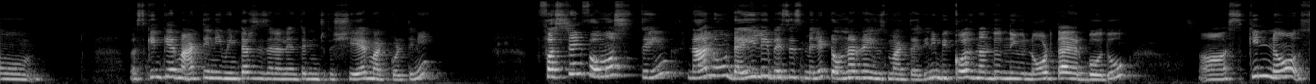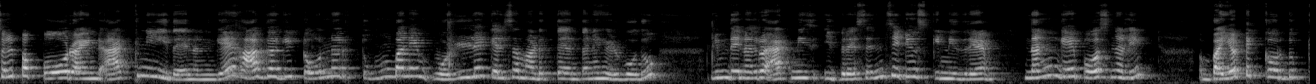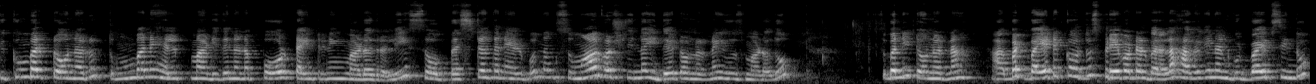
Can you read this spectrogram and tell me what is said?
ಸ್ಕಿನ್ ಕೇರ್ ಮಾಡ್ತೀನಿ ವಿಂಟರ್ ಸೀಸನಲ್ಲಿ ಅಂತ ನಿಮ್ಮ ಜೊತೆ ಶೇರ್ ಮಾಡ್ಕೊಳ್ತೀನಿ. ಫಸ್ಟ್ ಆ್ಯಂಡ್ ಫಾರ್ಮೋಸ್ಟ್ ಥಿಂಗ್ ನಾನು ಡೈಲಿ ಬೇಸಿಸ್ ಮೇಲೆ ಟೋನರ್ನ ಯೂಸ್ ಮಾಡ್ತಾ ಇದ್ದೀನಿ ಬಿಕಾಸ್ ನಂದು ನೀವು ನೋಡ್ತಾ ಇರ್ಬೋದು ಸ್ಕಿನ್ನು ಸ್ವಲ್ಪ ಪೋರ್ ಆ್ಯಂಡ್ ಆ್ಯಕ್ನಿ ಇದೆ ನನಗೆ. ಹಾಗಾಗಿ ಟೋನರ್ ತುಂಬಾ ಒಳ್ಳೆ ಕೆಲಸ ಮಾಡುತ್ತೆ ಅಂತಲೇ ಹೇಳ್ಬೋದು. ನಿಮ್ದೇನಾದರೂ ಆ್ಯಕ್ನಿ ಇದ್ದರೆ ಸೆನ್ಸಿಟಿವ್ ಸ್ಕಿನ್ ಇದ್ದರೆ ನನಗೆ ಪರ್ಸ್ನಲಿ ಬಯೋಟೆಕ್ ಅವ್ರದ್ದು ಕ್ಯುಕುಂಬರ್ ಟೋನರು ತುಂಬಾ ಹೆಲ್ಪ್ ಮಾಡಿದೆ ನನ್ನ ಪೋರ್ ಟೈಟನಿಂಗ್ ಮಾಡೋದ್ರಲ್ಲಿ. ಸೊ ಬೆಸ್ಟ್ ಅಂತಲೇ ಹೇಳ್ಬೋದು. ನಂಗೆ ಸುಮಾರು ವರ್ಷದಿಂದ ಇದೇ ಟೋನರ್ನ ಯೂಸ್ ಮಾಡೋದು. ಸೊ ಬನ್ನಿ ಟೋನರ್ನ ಬಟ್ ಬಯೋಟೆಕ್ ಅವ್ರದ್ದು ಸ್ಪ್ರೇ ಬಾಟಲ್ ಬರಲ್ಲ. ಹಾಗಾಗಿ ನಾನು ಗುಡ್ ವೈಬ್ಸಿಂದು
